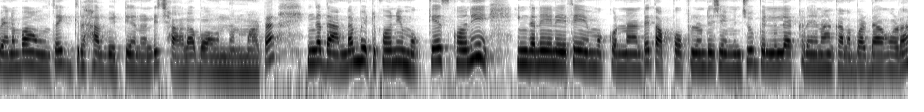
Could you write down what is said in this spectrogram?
పెనబాములతో విగ్రహాలు పెట్టానండి. చాలా బాగుందనమాట ఇంకా దండం పెట్టుకొని మొక్కేసుకొని ఇంకా నేనైతే ఏం మొక్కున్నా అంటే తప్పొప్పులుంటే క్షమించు. పిల్లలు ఎక్కడైనా కనబడ్డా కూడా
